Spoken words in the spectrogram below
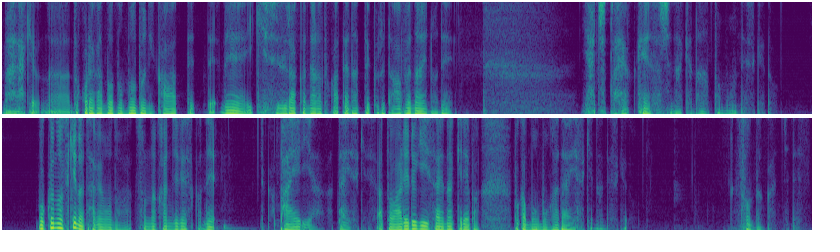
まあだけどな、これがどんどん喉に変わってってね、息しづらくなるとかってなってくると危ないので、いや、ちょっと早く検査しなきゃなと思うんですけど。僕の好きな食べ物はそんな感じですかね。パエリアが大好きです。あとアレルギーさえなければ僕は桃が大好きなんですけど。そんな感じです。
